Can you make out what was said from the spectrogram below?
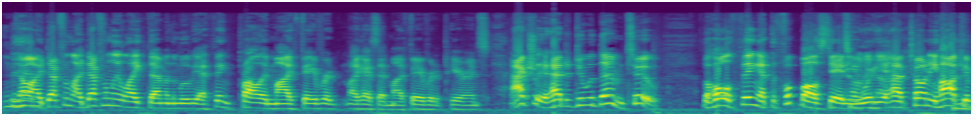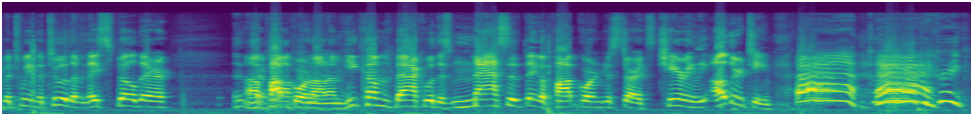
no, I definitely, I definitely like them in the movie. I think probably my favorite, like I said, my favorite appearance. Actually, it had to do with them too. The whole thing at the football stadium Tony where you have Tony Hawk in between the two of them, and they spill their uh, Their popcorn on him. He comes back with this massive thing of popcorn and just starts cheering the other team. Ah, Go ah! Rocket Creek!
